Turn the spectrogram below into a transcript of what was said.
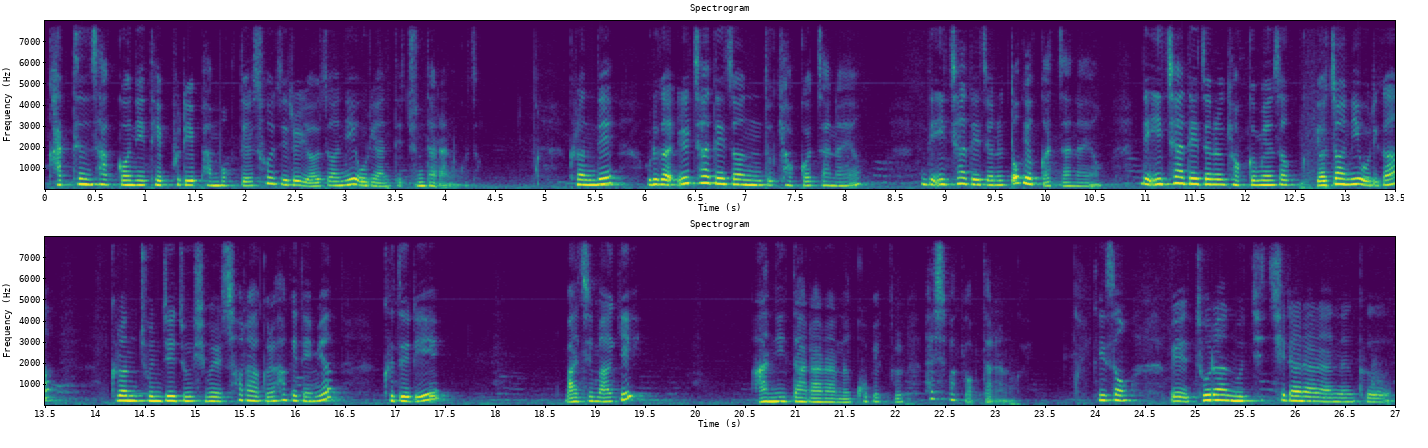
같은 사건이 되풀이 반복될 소지를 여전히 우리한테 준다라는 거죠. 그런데 우리가 1차 대전도 겪었잖아요. 근데 2차 대전을 또 겪었잖아요. 근데 2차 대전을 겪으면서 여전히 우리가 그런 존재 중심의 철학을 하게 되면 그들이 마지막이 아니다라는 고백을 할 수밖에 없다라는 거예요. 그래서 왜 조란 무치치라라는 그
